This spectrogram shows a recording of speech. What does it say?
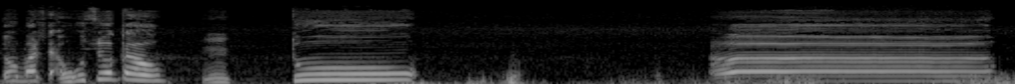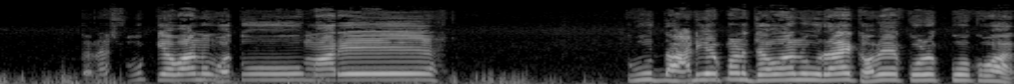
તો બટ હું શું કહું? હમ. તું અ, કહેવાનું હતું મારે તું દાડીએ પણ જવાનું રાખ હવે કોક કોક વાર.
